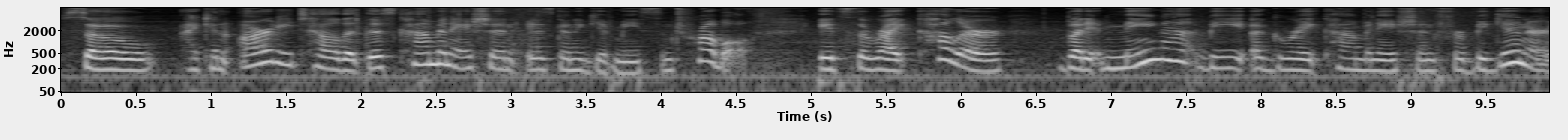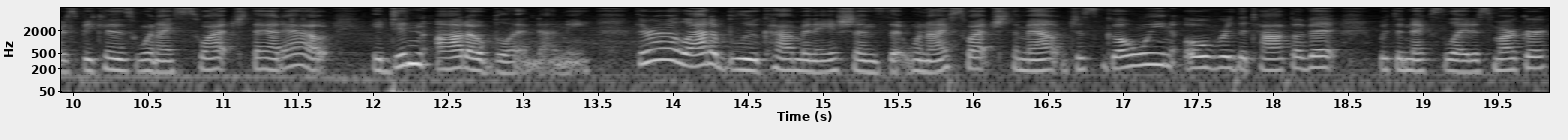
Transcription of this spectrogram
So I can already tell that this combination is going to give me some trouble. It's the right color, but it may not be a great combination for beginners because when I swatched that out, it didn't auto blend on me. There are a lot of blue combinations that when I swatch them out, just going over the top of it with the next lightest marker,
